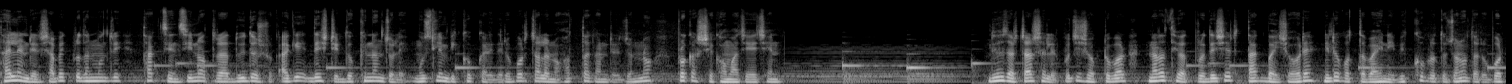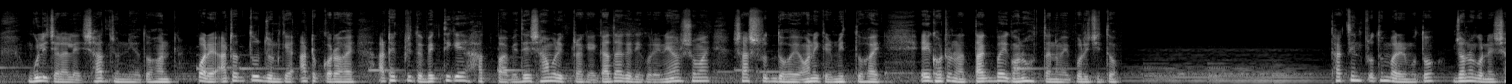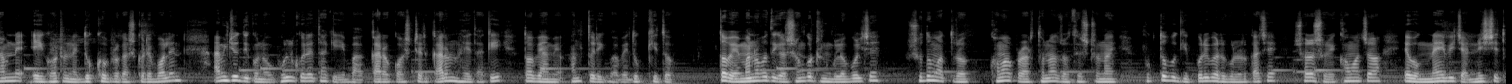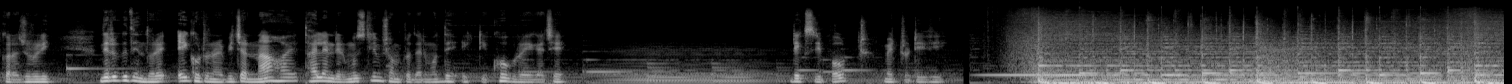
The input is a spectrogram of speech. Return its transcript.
থাইল্যান্ডের সাবেক প্রধানমন্ত্রী থাকসিন সিনত্রা দুই দশক আগে দেশটির দক্ষিণাঞ্চলে মুসলিম বিক্ষোভকারীদের উপর চালানো হত্যাকাণ্ডের জন্য প্রকাশ্যে ক্ষমা চেয়েছেন। দু হাজার চার সালের পঁচিশ অক্টোবর নারাথিওয়াত প্রদেশের তাকবাই শহরে নিরাপত্তা বাহিনী বিক্ষোভরত জনতার উপর গুলি চালালে সাতজন নিহত হন। পরে আটাত্তর জনকে আটক করা হয়। আটককৃত ব্যক্তিকে হাত পা বেঁধে সামরিক ট্রাকে গাদাগাদি করে নেওয়ার সময় শ্বাসরুদ্ধ হয়ে অনেকের মৃত্যু হয়। এই ঘটনা তাকবাই গণহত্যা নামে পরিচিত। থাকসিন প্রথমবারের মতো জনগণের সামনে এই ঘটনায় দুঃখ প্রকাশ করে বলেন, আমি যদি কোনো ভুল করে থাকি বা কারও কষ্টের কারণ হয়ে থাকি, তবে আমি আন্তরিকভাবে দুঃখিত। তবে মানবাধিকার সংগঠনগুলো বলছে, শুধুমাত্র ক্ষমা প্রার্থনা যথেষ্ট নয়, ভুক্তভোগী পরিবারগুলোর কাছে সরাসরি ক্ষমা চাওয়া এবং ন্যায় বিচার নিশ্চিত করা জরুরি। দীর্ঘদিন ধরে এই ঘটনার বিচার না হয়, থাইল্যান্ডের মুসলিম সম্প্রদায়ের মধ্যে একটি ক্ষোভ রয়ে গেছে। Desk report, metro TV.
